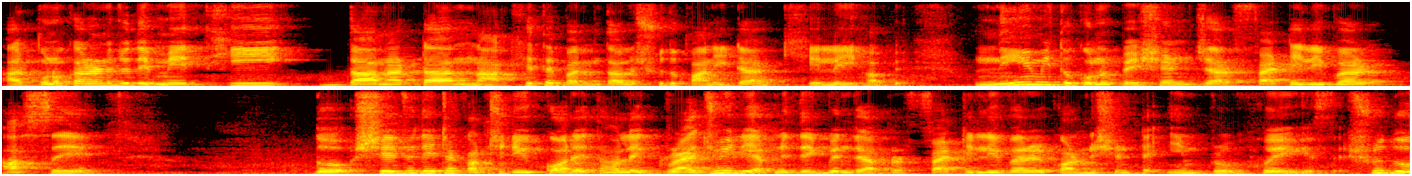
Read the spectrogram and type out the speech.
আর কোনো কারণে যদি মেথি দানাটা না খেতে পারেন, তাহলে শুধু পানিটা খেলেই হবে। নিয়মিত কোনো পেশেন্ট যার ফ্যাটি লিভার আছে তো সে যদি এটা কন্টিনিউ করে, তাহলে গ্র্যাজুয়ালি আপনি দেখবেন যে আপনার ফ্যাটি লিভারের কন্ডিশনটা ইমপ্রুভ হয়ে গেছে। শুধু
